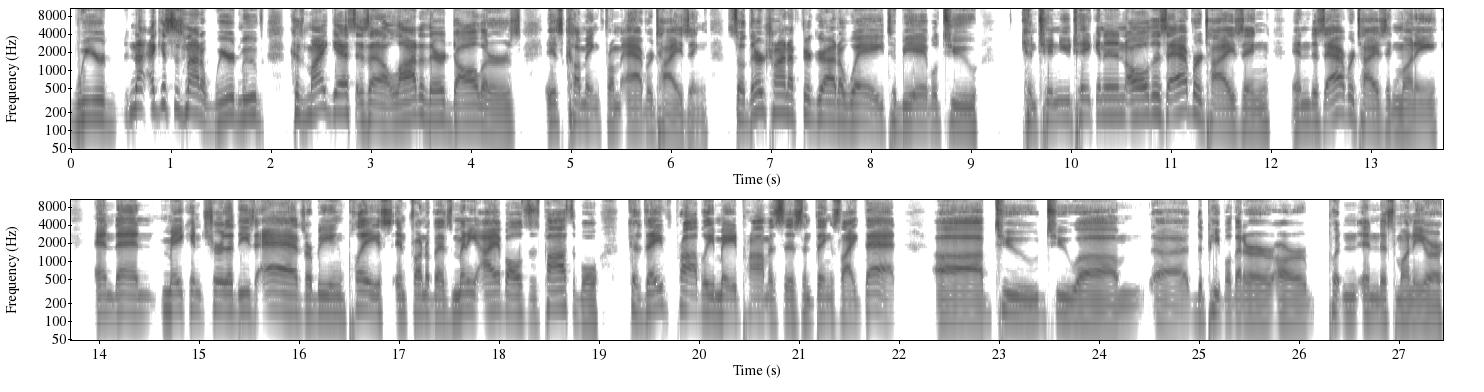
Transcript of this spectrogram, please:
weird not, i guess it's not a weird move because my guess is that a lot of their dollars is coming from advertising so they're trying to figure out a way to be able to continue taking in all this advertising and this advertising money and then making sure that these ads are being placed in front of as many eyeballs as possible because they've probably made promises and things like that uh, to to um, uh, the people that are are putting in this money or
